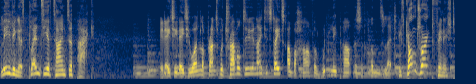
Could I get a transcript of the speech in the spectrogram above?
Leaving us plenty of time to pack. In 1881, Le Prince would travel to the United States on behalf of Whitley Partners of Hunslet. His contract finished,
